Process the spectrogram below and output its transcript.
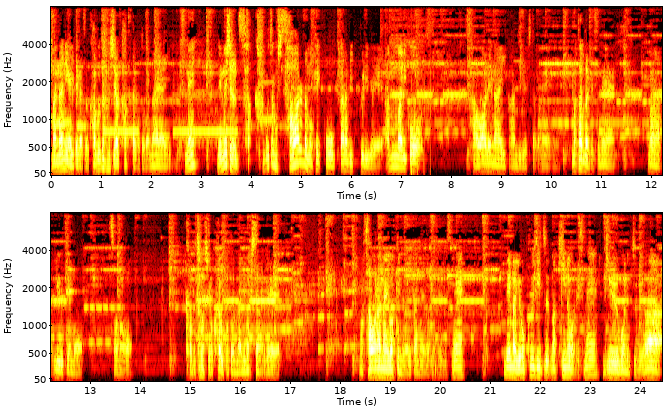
まあ何が言いたいかというと、カブトムシは飼ったことがないんですね。で、むしろカブトムシ触るのも結構おっかなびっくりで、あんまりこう、触れない感じでしたかね。まあただですね、まあ言うても、その、カブトムシを飼うことになりましたので、まあ触らないわけにはいかないわけでですね。で、まあ翌日、まあ昨日ですね、15日には、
